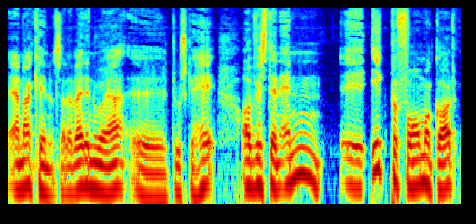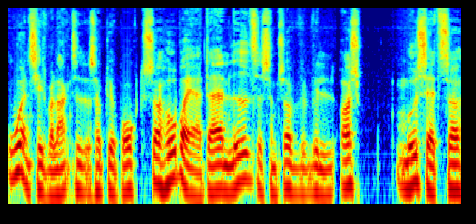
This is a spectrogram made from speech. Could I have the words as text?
anerkendelse, eller hvad det nu er, øh, du skal have. Og hvis den anden øh, ikke performer godt, uanset hvor lang tid det så bliver brugt, så håber jeg, at der er en ledelse, som så vil, vil også modsat så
